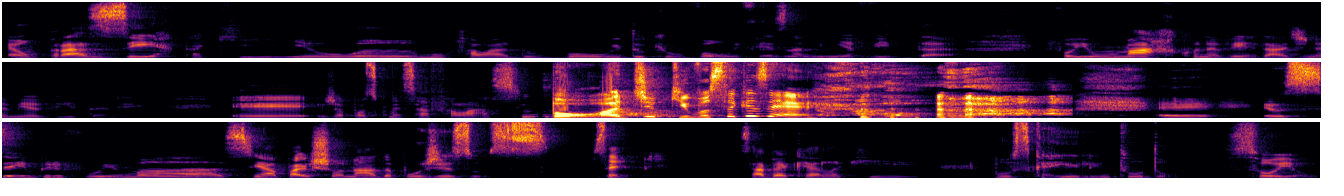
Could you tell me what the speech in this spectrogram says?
É um prazer estar tá aqui. Eu amo falar do voo e do que o voo fez na minha vida. Foi um marco, na verdade, na minha vida, né? É, já posso começar a falar assim? Pode, o que você quiser. Então, tá é, eu sempre fui uma assim apaixonada por Jesus, sempre. Sabe aquela que busca Ele em tudo? Sou eu.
